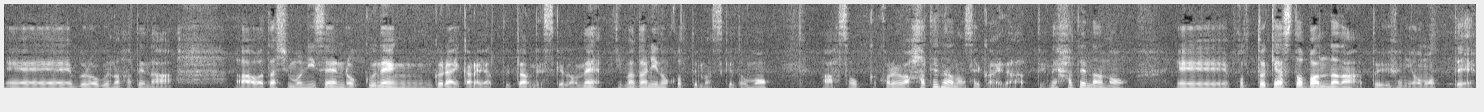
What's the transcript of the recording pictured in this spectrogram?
えー、ブログのハテナ。あ私も2006年ぐらいからやってたんですけどね。未だに残ってますけども。あそっかこれはハテナの世界だってね。ハテナの、えー、ポッドキャスト版だなというふうに思って、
